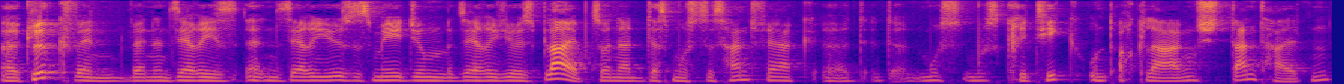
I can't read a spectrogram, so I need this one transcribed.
äh, Glück, wenn, wenn ein, seriös, ein, seriöses Medium seriös bleibt, sondern das muss das Handwerk, äh, muss, muss Kritik und auch Klagen standhalten,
